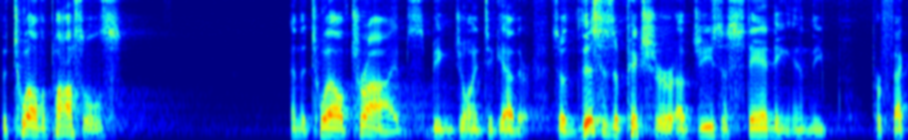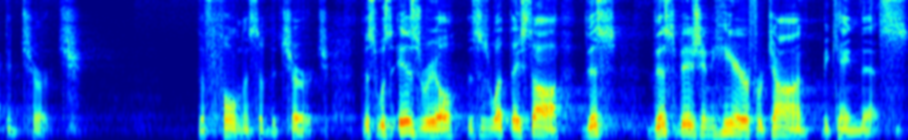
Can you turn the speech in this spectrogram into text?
the 12 apostles and the 12 tribes being joined together. So, this is a picture of Jesus standing in the perfected church the fullness of the church. This was Israel. This is what they saw. This, this vision here for John became this.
